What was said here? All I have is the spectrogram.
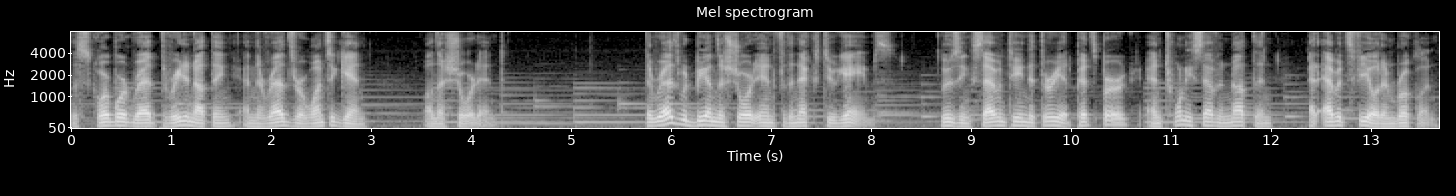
the scoreboard read 3 to nothing and the Reds were once again on the short end. The Reds would be on the short end for the next two games, losing 17 3 at Pittsburgh and 27 0 at Ebbets Field in Brooklyn.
